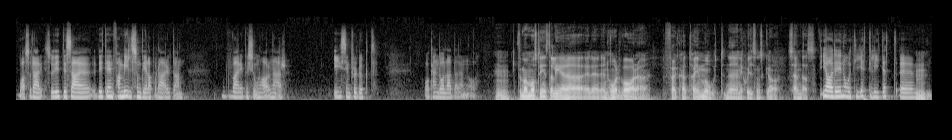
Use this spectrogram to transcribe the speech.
Bara sådär. Så det är, inte så här, det är inte en familj som delar på det här utan varje person har den här i sin produkt och kan då ladda den. Och mm. För man måste installera en hårdvara för att kunna ta emot den energi som ska sändas? Ja, det är något jättelitet. Eh, mm.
